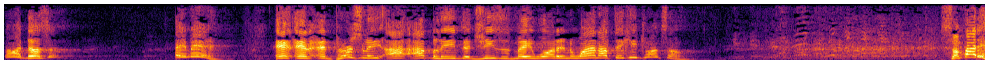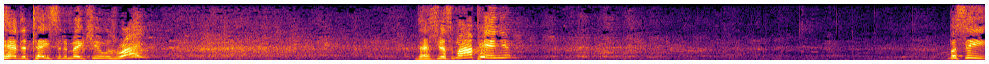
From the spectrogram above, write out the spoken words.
No, it doesn't. Amen. And, and, and personally, I, I believe that Jesus made water into wine. I think he drank some. Somebody had to taste it to make sure it was right. That's just my opinion. But see,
